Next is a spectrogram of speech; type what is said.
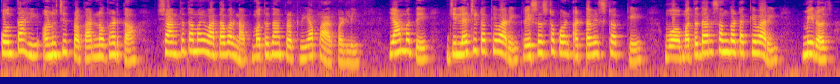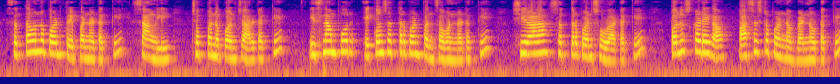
कोणताही अनुचित प्रकार न घडता शांततामय वातावरणात मतदान प्रक्रिया पार पडली. यामध्ये जिल्ह्याची टक्केवारी त्रेसष्ट पॉईंट अठ्ठावीस टक्के व मतदारसंघ टक्केवारी मिरज सत्तावन्न पॉईंट त्रेपन्न टक्के सांगली छप्पन्न पॉईंट चार टक्के इस्लामपूर एकोणसत्तर पॉईंट पंचावन्न टक्के शिराळा सत्तर पॉईंट सोळा टक्के पलूस कडेगाव पासष्ट पॉईंट नव्याण्णव टक्के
